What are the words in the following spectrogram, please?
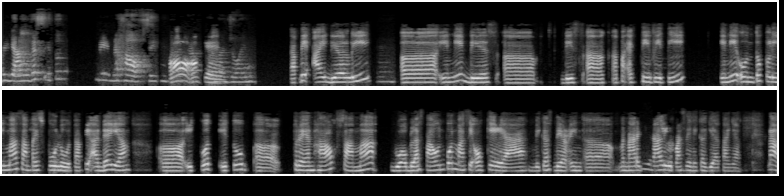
the youngest itu three and a half sih oh oke okay. join tapi ideally hmm. uh, ini this uh, this uh, apa activity ini untuk 5 sampai 10, tapi ada yang uh, ikut itu uh, three and half sama 12 tahun pun masih oke okay ya, because they're in uh, menarik yeah. sekali pasti ini kegiatannya. Nah,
